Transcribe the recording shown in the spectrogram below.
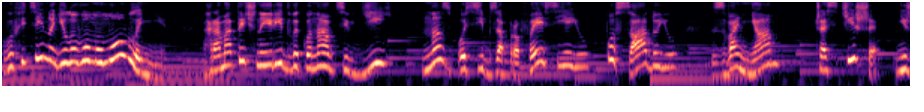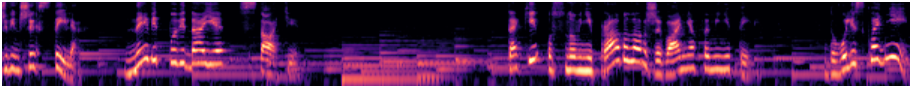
В офіційно-діловому мовленні граматичний рід виконавців дій, назв осіб за професією, посадою, званням частіше, ніж в інших стилях, не відповідає статі. Такі основні правила вживання фемінітивів. Доволі складні.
